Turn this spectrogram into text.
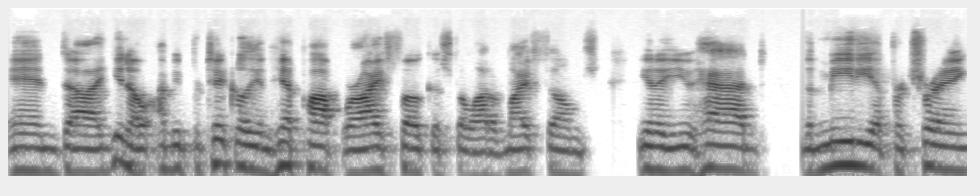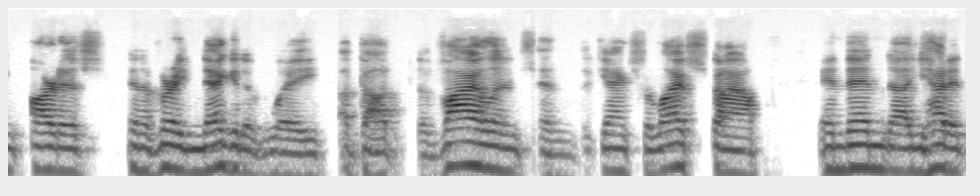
And, uh, you know, I mean, particularly in hip hop, where I focused a lot of my films, you know, you had the media portraying artists in a very negative way about the violence and the gangster lifestyle. And then uh, you had it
